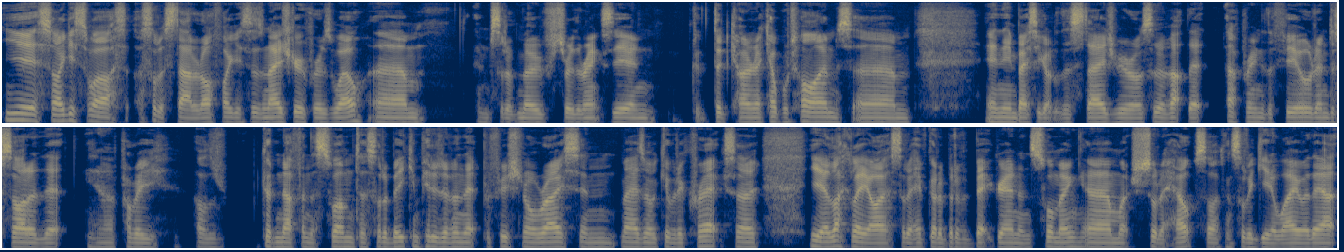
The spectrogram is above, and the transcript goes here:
Yeah, so I guess well, I sort of started off, I guess, as an age grouper as well, um, and sort of moved through the ranks there and did Kona a couple times, um, and then basically got to the stage where I was sort of up that upper end of the field and decided that you know probably I was good enough in the swim to sort of be competitive in that professional race and may as well give it a crack. So, yeah, luckily I sort of have got a bit of a background in swimming, um, which sort of helps. So I can sort of get away without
